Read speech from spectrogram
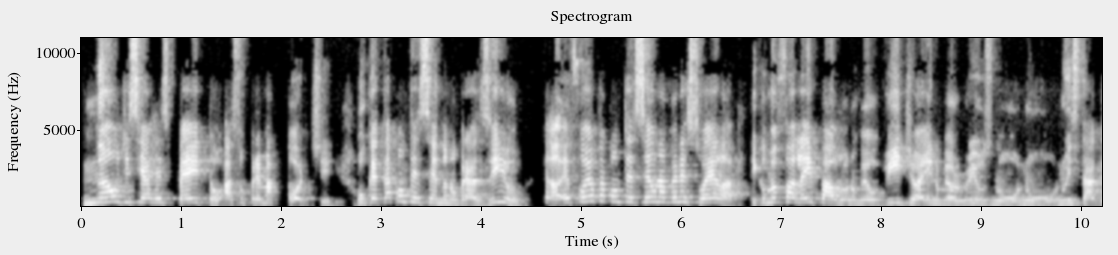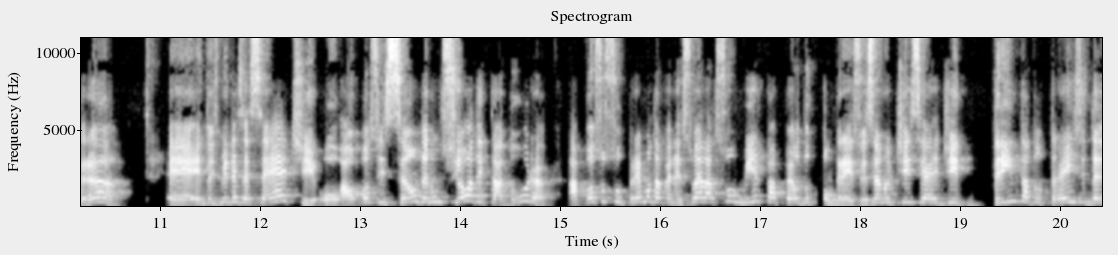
Não dizia respeito à Suprema Corte. O que está acontecendo no Brasil eh, foi o que aconteceu na Venezuela. E como eu falei, Paulo, no meu vídeo aí, no meu Reels no, no, no Instagram, é, em 2017, o- a oposição denunciou a ditadura após o Supremo da Venezuela assumir papel do Congresso. Essa notícia é de 30 de 3 de,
